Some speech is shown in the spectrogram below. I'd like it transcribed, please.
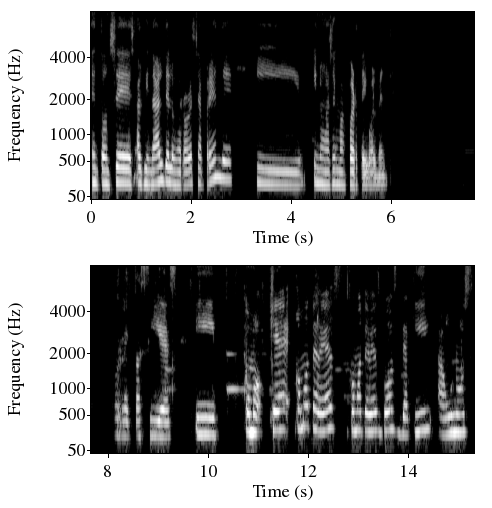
Entonces, al final de los errores se aprende y, y nos hacen más fuerte igualmente. Correcto, así es. Y como ¿qué, ¿cómo te ves, cómo te ves vos de aquí a unos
